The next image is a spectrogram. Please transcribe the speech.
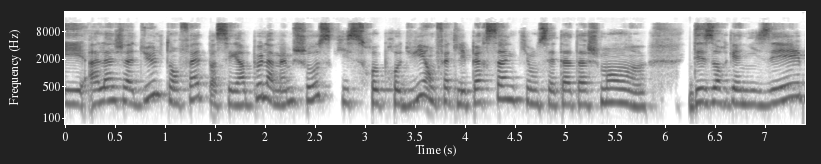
Et à l'âge adulte, en fait, bah, c'est un peu la même chose qui se reproduit. En fait, les personnes qui ont cet attachement euh, désorganisé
